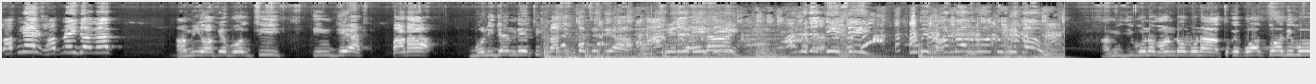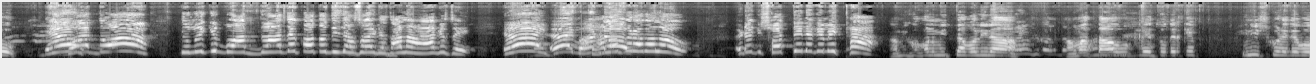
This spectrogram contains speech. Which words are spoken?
স্বপ্নে স্বপ্নেই তো আমার আমি ওকে বলছি তিনটে পাড়া বলিদান দে তুই কালীর কাছে দেয়া। সে দেয় নাই? আমি তো দিয়েছি। তুমি ভন্ডাল তুমি দাও। আমি জীবনে ভণ্ড হব না তোকে বদ দোয়া দিব। বদ দোয়া? তুমি কি বদ দোয়াতে কত দিতেছো এটা জানা হয়ে গেছে। এই এই ভালো করে বলো। এটা কি সত্যি নাকি মিথ্যা? আমি কখনো মিথ্যা বলি না। আমার তাও উঠলে তোদেরকে ফিনিশ করে দেবো।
